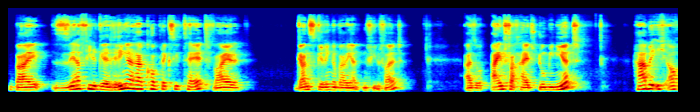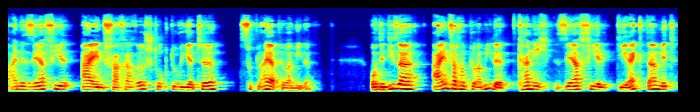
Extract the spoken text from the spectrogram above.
Bei sehr viel geringerer Komplexität, weil ganz geringe Variantenvielfalt, also Einfachheit dominiert, habe ich auch eine sehr viel einfachere, strukturierte Supplier-Pyramide. Und in dieser einfachen Pyramide kann ich sehr viel direkter mit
